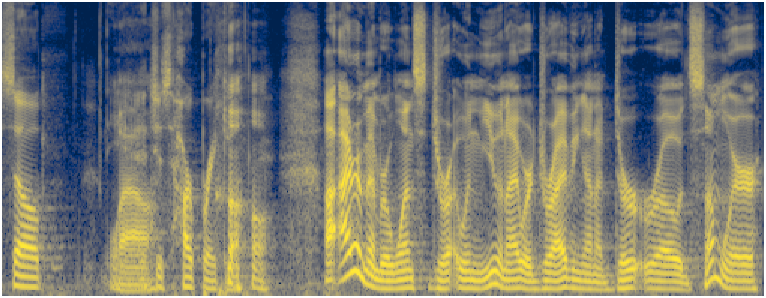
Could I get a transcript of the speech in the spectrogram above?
so Wow. it's just heartbreaking. Oh, I remember once dri- when you and I were driving on a dirt road somewhere,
